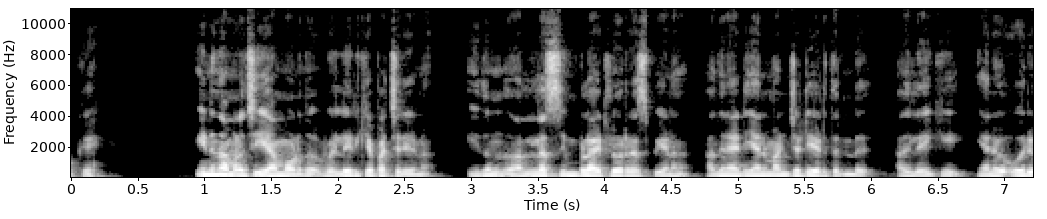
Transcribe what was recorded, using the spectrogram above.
ഓക്കെ. ഇനി നമ്മൾ ചെയ്യാൻ പോകുന്നത് വെള്ളരിക്ക പച്ചടിയാണ് ഇതും നല്ല സിമ്പിളായിട്ടുള്ള ഒരു റെസിപ്പിയാണ്. അതിനായിട്ട് ഞാൻ മൺചട്ടി എടുത്തിട്ടുണ്ട് അതിലേക്ക്. ഞാൻ ഒരു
